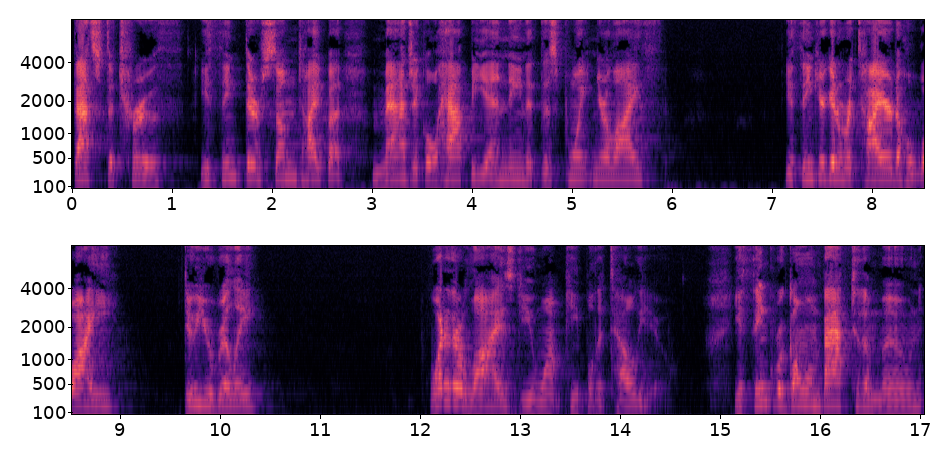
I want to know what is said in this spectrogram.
That's the truth. You think there's some type of magical happy ending at this point in your life? You think you're going to retire to Hawaii? Do you really? What other lies do you want people to tell you? You think we're going back to the moon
